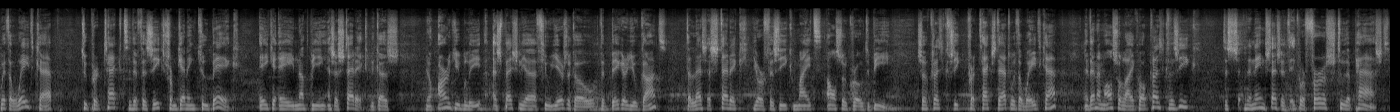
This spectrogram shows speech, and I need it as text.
with a weight cap to protect the physiques from getting too big, aka not being as aesthetic, because you know, arguably, especially a few years ago, the bigger you got, the less aesthetic your physique might also grow to be. So classic physique protects that with a weight cap. And then I'm also like, well, classic physique, the, the name says it, it refers to the past.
